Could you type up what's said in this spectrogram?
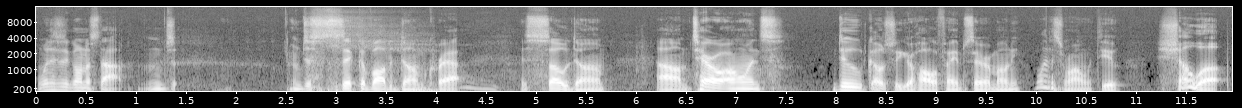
When is it going to stop? I'm just, I'm just sick of all the dumb crap. It's so dumb. Um, Terrell Owens, dude, go to your Hall of Fame ceremony. What is wrong with you? Show up.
